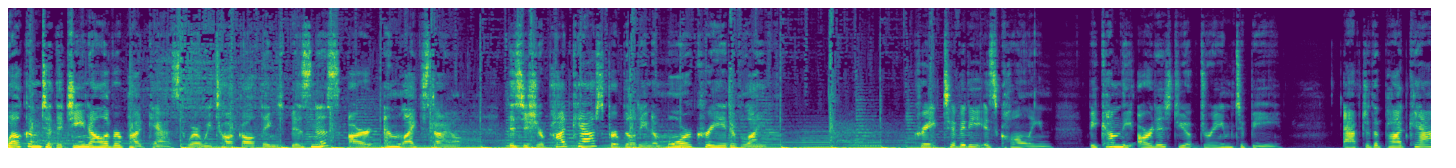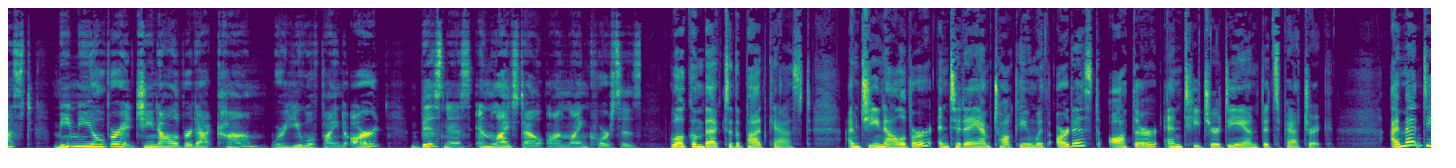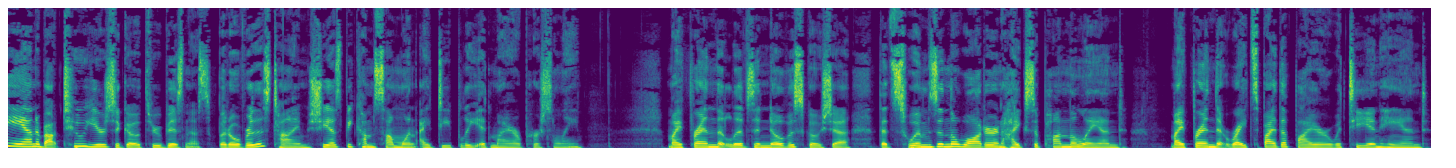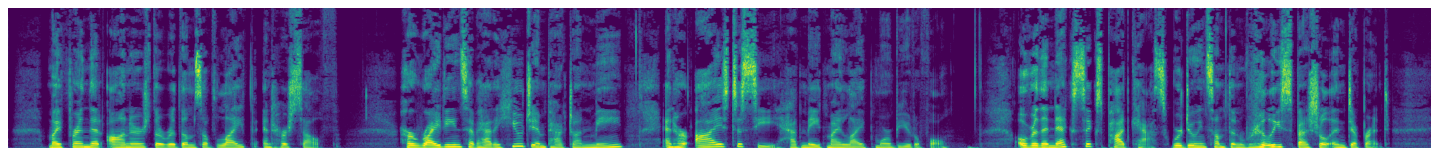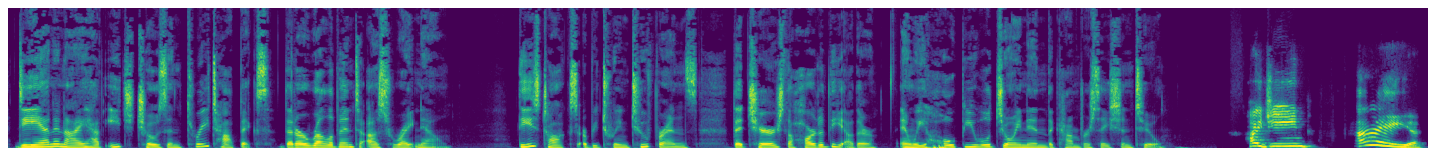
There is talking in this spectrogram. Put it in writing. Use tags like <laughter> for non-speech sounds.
Welcome to the Jeanne Oliver Podcast, where we talk all things business, art, and lifestyle. This is your podcast for building a more creative life. Creativity is calling. Become the artist you have dreamed to be. After the podcast, meet me over at jeanneoliver.com, where you will find art, business, and lifestyle online courses. Welcome back to the podcast. I'm Jeanne Oliver, and today I'm talking with artist, author, and teacher Deanne Fitzpatrick. I met Deanne about two years ago through business, but over this time, she has become someone I deeply admire personally. My friend that lives in Nova Scotia, that swims in the water and hikes upon the land, my friend that writes by the fire with tea in hand, my friend that honors the rhythms of life and herself. Her writings have had a huge impact on me, and her eyes to see have made my life more beautiful. Over the next six podcasts, we're doing something really special and different. Deanne and I have each chosen three topics that are relevant to us right now. These talks are between two friends that cherish the heart of the other, and we hope you will join in the conversation too. Hi, Jeanne. Hi.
